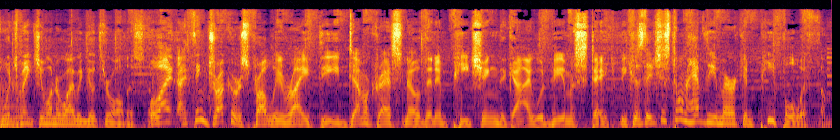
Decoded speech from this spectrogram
which makes you wonder why we go through all this. Stuff. Well, I, I think Drucker is probably right. The Democrats know that impeaching the guy would be a mistake because they just don't have the American people with them.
